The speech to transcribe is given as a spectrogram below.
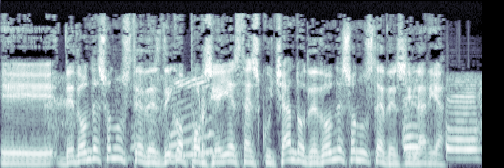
Eh, ¿De dónde son ustedes? Digo, por si ella está escuchando, ¿de dónde son ustedes, Hilaria? Este,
